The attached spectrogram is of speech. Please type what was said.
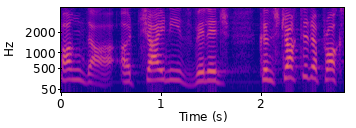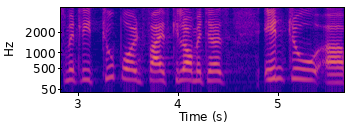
Pangda, a Chinese village constructed approximately 2.5 kilometers into uh,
